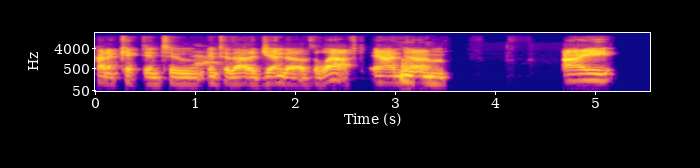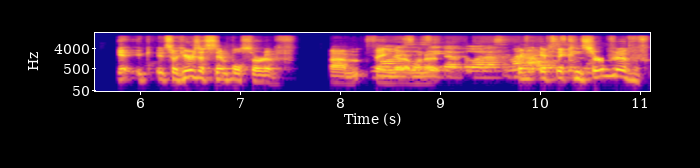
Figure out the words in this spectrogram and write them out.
kind of kicked into Yeah. into that agenda of the left, and Mhm. um, I. It, it- so here's a simple sort of um, thing that I want to. necesita toda la semana, If, if the conservative,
